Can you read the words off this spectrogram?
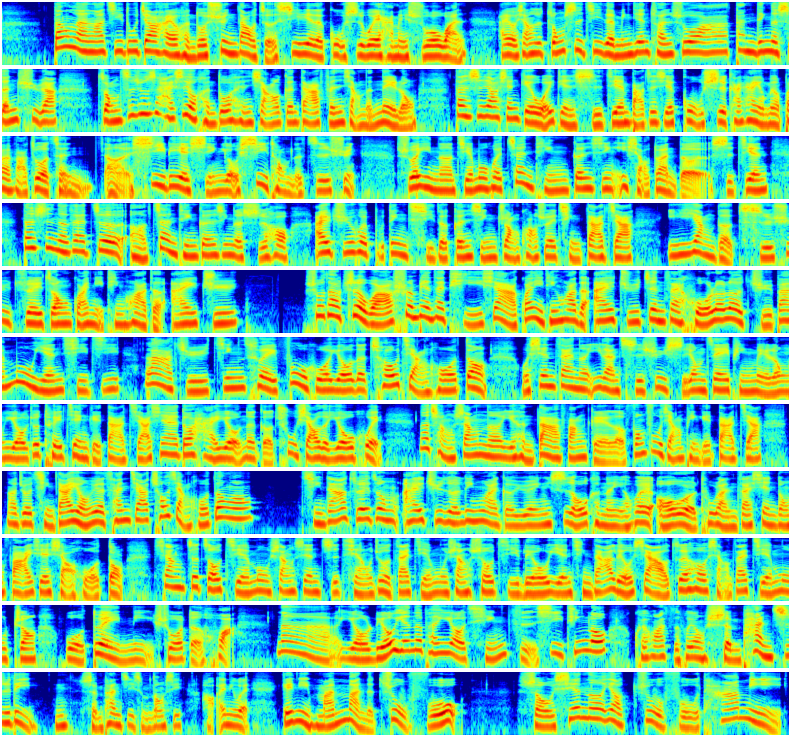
当然啦，基督教还有很多殉道者系列的故事，我也还没说完。还有像是中世纪的民间传说啊，但丁的神曲啊，总之就是还是有很多很想要跟大家分享的内容。但是要先给我一点时间，把这些故事看看有没有办法做成呃系列型有系统的资讯。所以呢，节目会暂停更新一小段的时间。但是呢，在这呃暂停更新的时候，IG 会不定期的更新状况，所以请大家。一样的持续追踪，乖你听话的 IG。说到这，我要顺便再提一下，乖你听话的 IG 正在活乐乐举办沐妍奇迹蜡菊精粹复活油的抽奖活动。我现在呢依然持续使用这一瓶美容油，就推荐给大家。现在都还有那个促销的优惠，那厂商呢也很大方，给了丰富奖品给大家。那就请大家踊跃参加抽奖活动哦。请大家追踪 IG 的另外一个原因是，我可能也会偶尔突然在线动发一些小活动，像这周节目上线之前，我就有在节目上收集留言，请大家留下我最后想在节目中我对你说的话。那有留言的朋友，请仔细听喽。葵花子会用审判之力，嗯，审判自己什么东西？好，Anyway，给你满满的祝福。首先呢，要祝福 Tammy。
